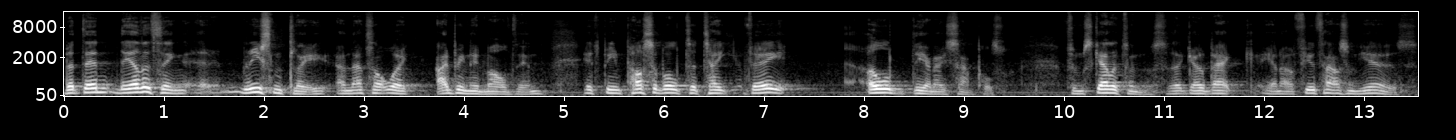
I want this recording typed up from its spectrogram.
But then the other thing, uh, recently, and that's not work I've been involved in, it's been possible to take very old DNA samples from skeletons that go back, you know, a few thousand years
